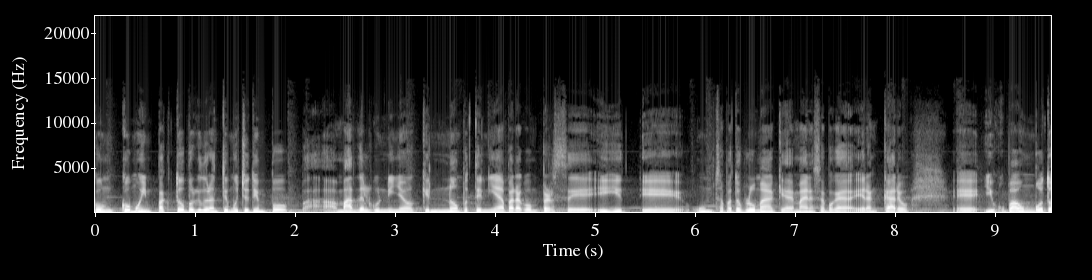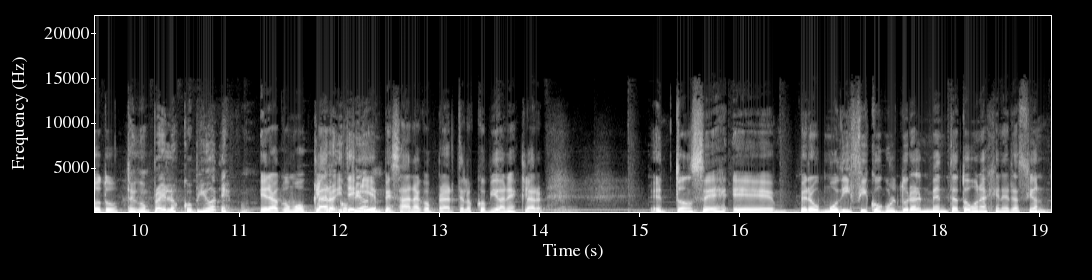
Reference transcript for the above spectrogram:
con cómo impactó, porque durante mucho tiempo, más de algún niño que no tenía para comprarse y, eh, un zapato pluma, que además en esa época eran caros, eh, y ocupaba un bototo, Te compráis los copiones. era como, claro, y, te- copión. y empezaban a comprarte los copiones, claro. Entonces, eh, pero modificó culturalmente a toda una generación.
